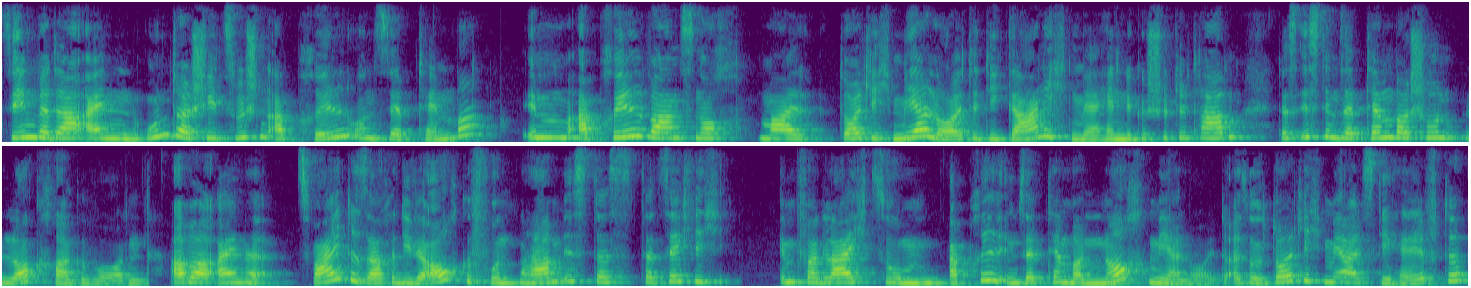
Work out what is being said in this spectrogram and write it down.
sehen wir da einen Unterschied zwischen April und September. Im April waren es noch mal deutlich mehr Leute, die gar nicht mehr Hände geschüttelt haben. Das ist im September schon lockerer geworden. Aber eine zweite Sache, die wir auch gefunden haben, ist, dass tatsächlich im Vergleich zum April, im September noch mehr Leute, also deutlich mehr als die Hälfte,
